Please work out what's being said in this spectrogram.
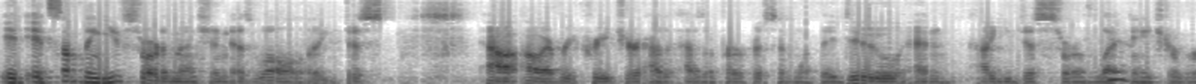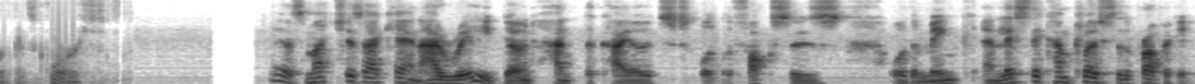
it, it's something you've sort of mentioned as well, like just how, how every creature has, has a purpose in what they do, and how you just sort of let hmm. nature work its course. Yeah, as much as I can. I really don't hunt the coyotes or the foxes or the mink unless they come close to the property.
